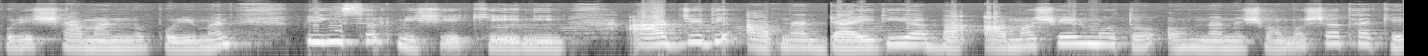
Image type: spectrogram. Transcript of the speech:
করে সামান্য পরিমাণ পিঙ্ক সল্ট মিশিয়ে খেয়ে নিন। আর যদি আপনার ডায়রিয়া বা আমাশয়ের মতো অন্যান্য সমস্যা থাকে,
